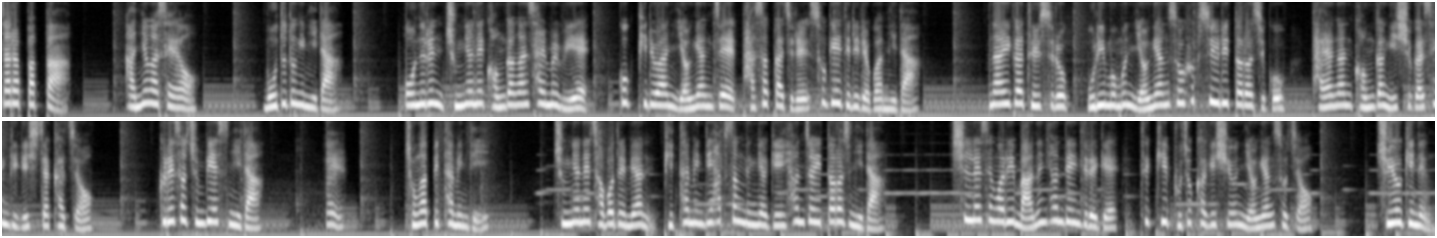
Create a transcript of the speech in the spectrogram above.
짜라빠빠. 안녕하세요. 모두동입니다. 오늘은 중년의 건강한 삶을 위해 꼭 필요한 영양제 다섯 가지를 소개해 드리려고 합니다. 나이가 들수록 우리 몸은 영양소 흡수율이 떨어지고 다양한 건강 이슈가 생기기 시작하죠. 그래서 준비했습니다. 1. 종합 비타민 D. 중년에 접어들면 비타민 D 합성 능력이 현저히 떨어집니다. 실내 생활이 많은 현대인들에게 특히 부족하기 쉬운 영양소죠. 주요 기능.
